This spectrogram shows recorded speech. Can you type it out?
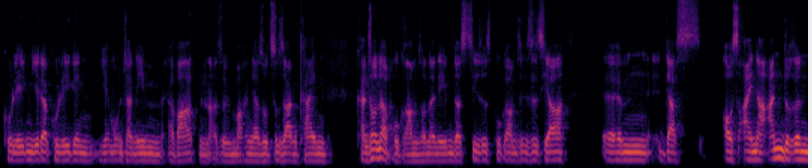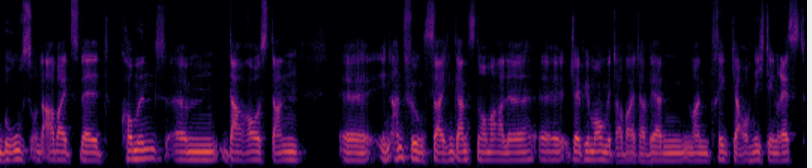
Kollegen, jeder Kollegin hier im Unternehmen erwarten. Also wir machen ja sozusagen kein, kein Sonderprogramm, sondern eben das Ziel des Programms ist es ja, ähm, dass aus einer anderen Berufs- und Arbeitswelt kommend ähm, daraus dann in Anführungszeichen ganz normale äh, JP Morgan-Mitarbeiter werden. Man trägt ja auch nicht den Rest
